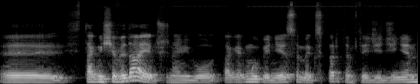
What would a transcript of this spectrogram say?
Y, Tak mi się wydaje przynajmniej, bo tak jak mówię, nie jestem ekspertem w tej dziedzinie.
